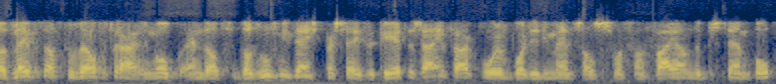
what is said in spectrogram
Dat levert af en toe wel vertraging op. En dat, dat hoeft niet eens per se verkeerd te zijn. Vaak worden, die mensen als een soort van vijanden bestempeld.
